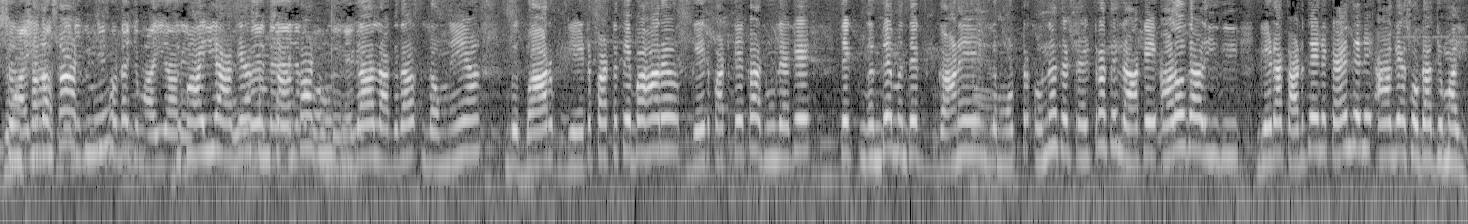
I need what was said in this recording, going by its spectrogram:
ਸ਼ਮਸ਼ਾਨ ਘਾਟ ਨੂੰ ਤੁਹਾਡਾ ਜਮਾਈ ਆ ਗਿਆ। ਜਮਾਈ ਆ ਗਿਆ ਸ਼ਮਸ਼ਾਨ ਘਾਟ ਨੂੰ ਦੀਦਾ ਲੱਗਦਾ ਲਾਉਣੇ ਆ ਬਾਹਰ ਗੇਟ ਪੱਟ ਤੇ ਬਾਹਰ ਗੇਟ ਪੱਟ ਕੇ ਘਰ ਨੂੰ ਲੈ ਕੇ ਤੇ ਗੰਦੇ ਮੰਦੇ ਗਾਣੇ ਮੋਟਰ ਉਹਨਾਂ ਤੇ ਟਰੈਕਟਰਾਂ ਤੇ ਲਾ ਕੇ ਆਲੋ ਦਾਲੀ ਦੀ ਗੇੜਾ ਕੱਢਦੇ ਨੇ ਕਹਿੰਦੇ ਨੇ ਆ ਗਿਆ ਤੁਹਾਡਾ ਜਮਾਈ।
